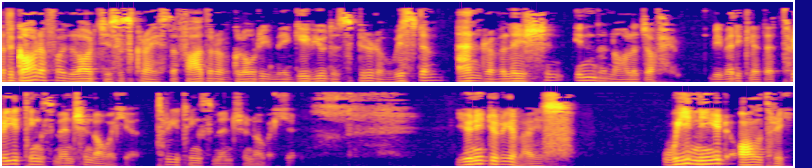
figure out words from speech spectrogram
That the God of our Lord Jesus Christ, the Father of glory, may give you the spirit of wisdom and revelation in the knowledge of Him. Be very clear. There are three things mentioned over here. Three things mentioned over here. You need to realize we need all three.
